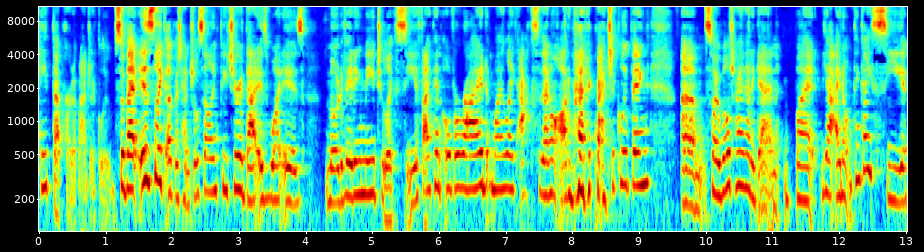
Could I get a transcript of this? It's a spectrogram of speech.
hate that part of Magic Loop. So that is like a potential selling feature. That is what is motivating me to like see if I can override my like accidental automatic magic looping. Um, so I will try that again, but yeah, I don't think I see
